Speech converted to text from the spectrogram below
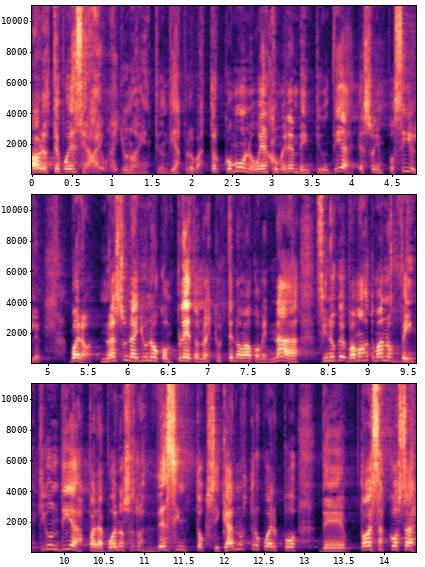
Ahora usted puede decir, ay, un ayuno de 21 días, pero pastor, ¿cómo no voy a comer en 21 días? Eso es imposible. Bueno, no es un ayuno completo, no es que usted no va a comer nada, sino que vamos a tomarnos 21 días para poder nosotros desintoxicar nuestro cuerpo de todas esas cosas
